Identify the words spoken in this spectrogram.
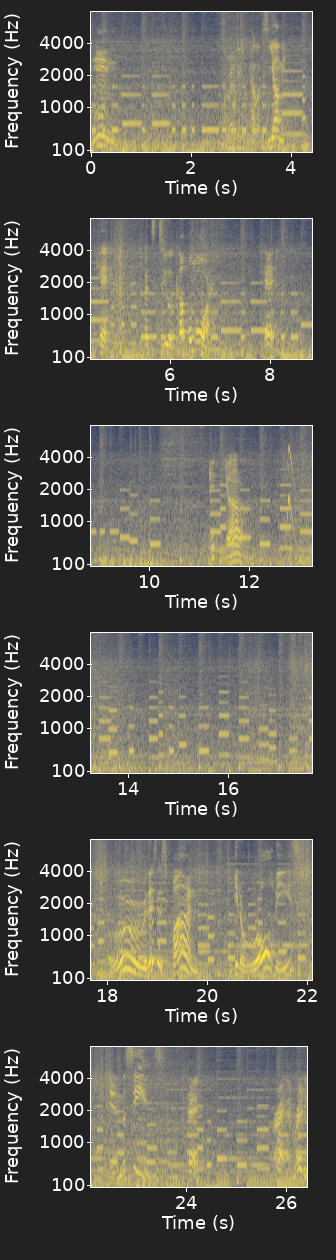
Mmm. That looks yummy. Okay, let's do a couple more. Okay. It Yum. Ooh, this is fun. You get to roll these in the seeds. Okay. All right, I'm ready.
